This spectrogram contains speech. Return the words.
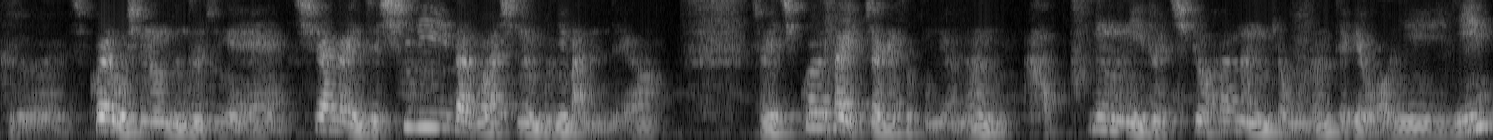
그 치과에 오시는 분들 중에 치아가 이제 시리다고 하시는 분이 많은데요. 저희 치과 의사 입장에서 보면은 아픈 이를 치료하는 경우는 되게 원인이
